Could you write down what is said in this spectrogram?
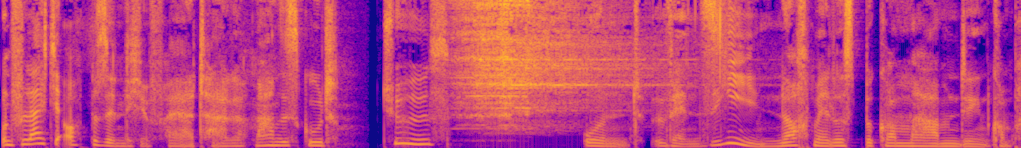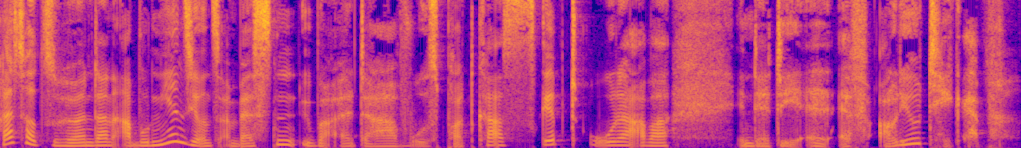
und vielleicht ja auch besinnliche Feiertage. Machen Sie es gut. Tschüss. Und wenn Sie noch mehr Lust bekommen haben, den Kompressor zu hören, dann abonnieren Sie uns am besten überall da, wo es Podcasts gibt oder aber in der DLF Audiothek App.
